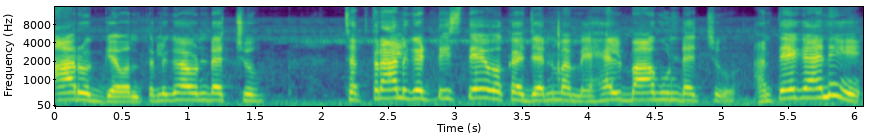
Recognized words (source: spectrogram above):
ఆరోగ్యవంతులుగా ఉండొచ్చు. ఛత్రాలు కట్టిస్తే ఒక జన్మ మెహల్ బాగుండొచ్చు. అంతేగాని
